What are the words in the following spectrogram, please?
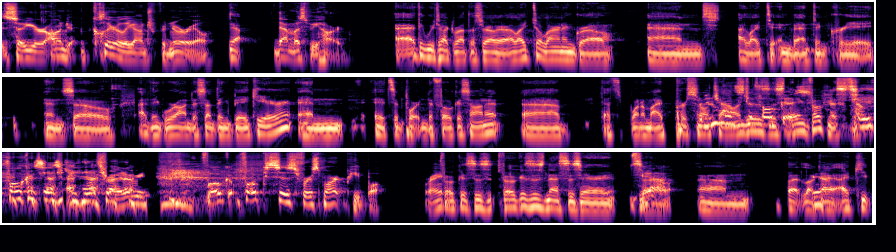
so you're on clearly entrepreneurial. Yeah, that must be hard. I think we talked about this earlier. I like to learn and grow, and I like to invent and create. And so I think we're onto something big here, and it's important to focus on it. Uh, that's one of my personal challenges is staying focused. I mean, focus is that's right. I mean, focus, focus is for smart people, right? Focus is focus is necessary. So, yeah. um, but look, yeah. I, I, keep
